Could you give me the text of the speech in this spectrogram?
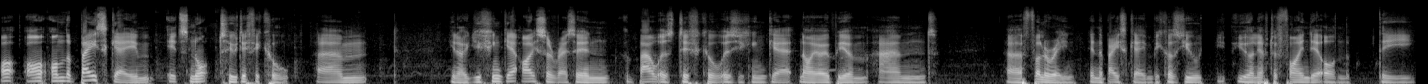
On the base game, it's not too difficult. Um, you know, you can get iso resin about as difficult as you can get niobium and uh, fullerene in the base game because you you only have to find it on the, the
